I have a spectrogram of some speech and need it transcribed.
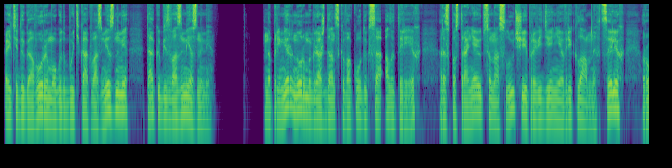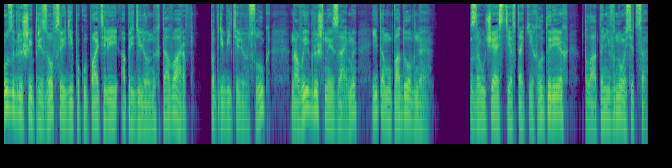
Эти договоры могут быть как возмездными, так и безвозмездными. Например, нормы Гражданского кодекса о лотереях распространяются на случаи проведения в рекламных целях розыгрышей призов среди покупателей определенных товаров, потребителей услуг, на выигрышные займы и тому подобное. За участие в таких лотереях плата не вносится.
